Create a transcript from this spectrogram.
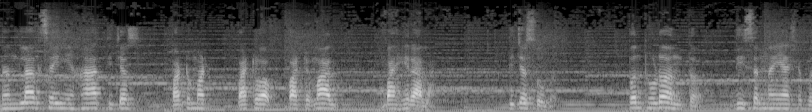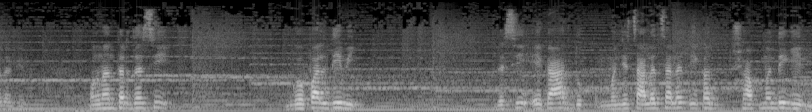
धनलाल सैनी हा तिच्या पाठोमाठ पाठवा पाठमाग बाहेर आला तिच्यासोबत. पण थोडं अंतर दिसत नाही अशा पद्धतीनं. मग नंतर जशी गोपाल देवी जशी एका दु म्हणजे चालत चालत एका शॉपमध्ये गेली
